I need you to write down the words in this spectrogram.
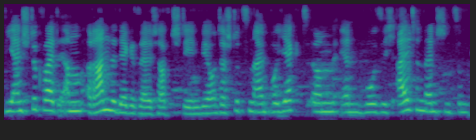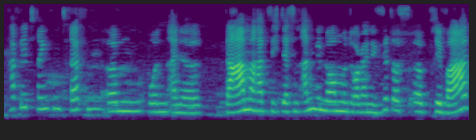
die ein Stück weit am Rande der Gesellschaft stehen. Wir unterstützen ein Projekt, ähm, wo sich alte Menschen zum Kaffeetrinken treffen ähm, und eine Dame hat sich dessen angenommen und organisiert das äh, privat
